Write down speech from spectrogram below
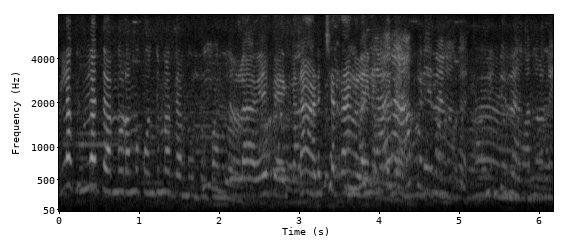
இல்ல ஃபுல்லா திறந்து விடாம கொஞ்சமா திறந்து விட்டுருப்பாங்க. ஃபுல்லாவே தேங்கெல்லாம் நிறுத்திடுறாங்க வந்தோடனே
